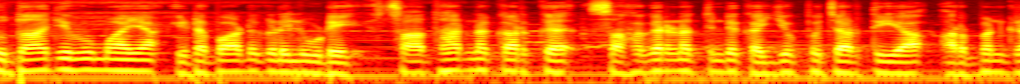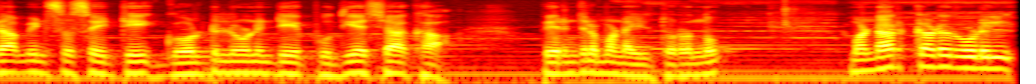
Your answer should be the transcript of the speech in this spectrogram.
സുതാര്യവുമായ ഇടപാടുകളിലൂടെ സാധാരണക്കാർക്ക് സഹകരണത്തിന്റെ കയ്യൊപ്പ് ചാർത്തിയ അർബൻ ഗ്രാമീൺ സൊസൈറ്റി ഗോൾഡ് ലോണിന്റെ പുതിയ ശാഖ പെരിന്തൽമണ്ണയിൽ തുറന്നു. മണ്ണാർക്കാട് റോഡിൽ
